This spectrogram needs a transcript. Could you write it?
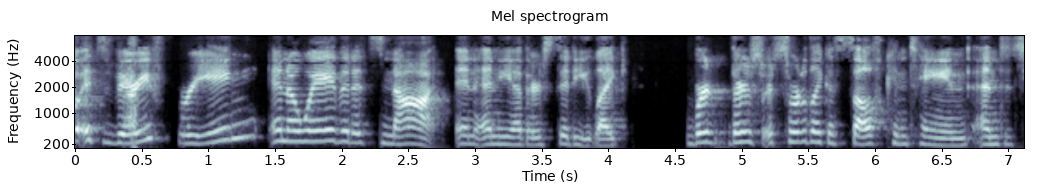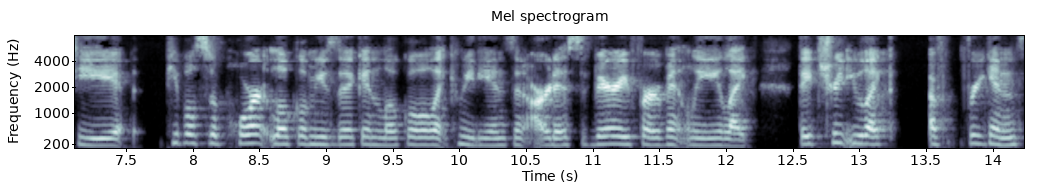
it's very freeing in a way that it's not in any other city. Like we're there's it's sort of like a self-contained entity. People support local music and local like comedians and artists very fervently. Like they treat you like a freaking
